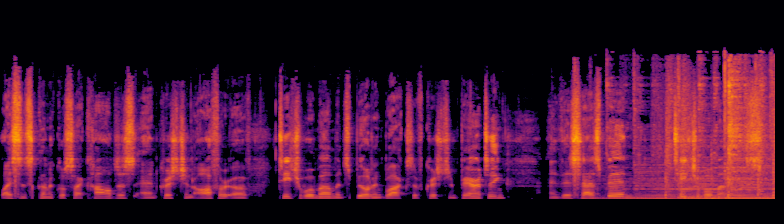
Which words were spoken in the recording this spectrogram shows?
licensed clinical psychologist and Christian author of Teachable Moments Building Blocks of Christian Parenting, and this has been Teachable Moments.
